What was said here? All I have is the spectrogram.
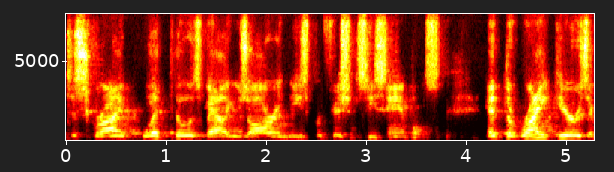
describe what those values are in these proficiency samples. At the right here is a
